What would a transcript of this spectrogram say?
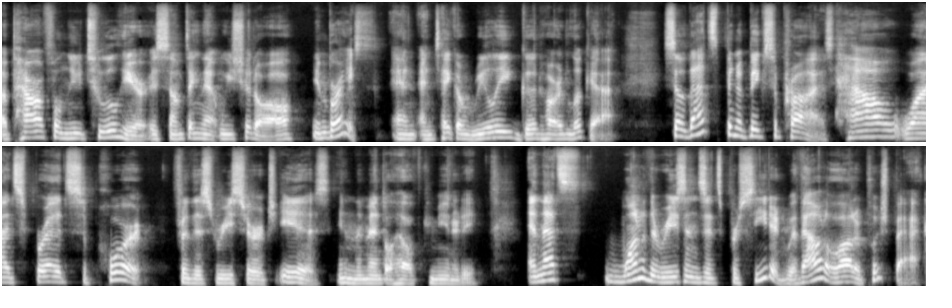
a powerful new tool here is something that we should all embrace and, and take a really good hard look at. So that's been a big surprise how widespread support for this research is in the mental health community. And that's one of the reasons it's proceeded without a lot of pushback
